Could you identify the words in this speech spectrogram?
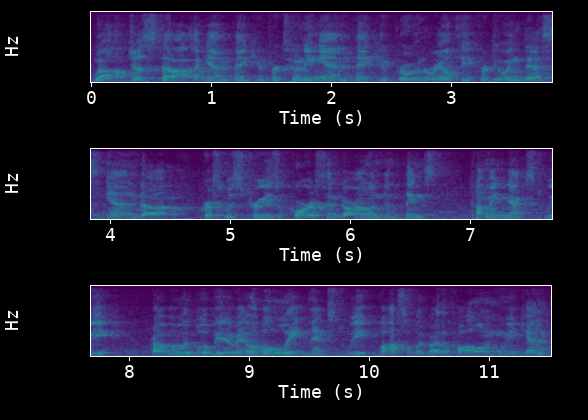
Well, just uh, again, thank you for tuning in. Thank you, Proven Realty, for doing this. And uh, Christmas trees, of course, and garland and things coming next week. Probably will be available late next week, possibly by the following weekend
